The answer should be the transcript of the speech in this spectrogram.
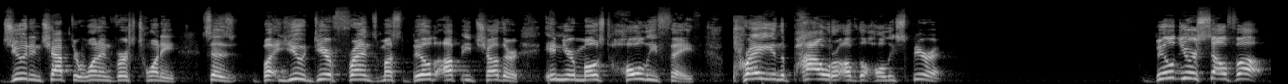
Jude in chapter 1 and verse 20 says, But you, dear friends, must build up each other in your most holy faith. Pray in the power of the Holy Spirit. Build yourself up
